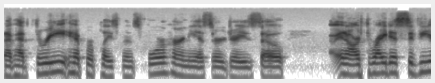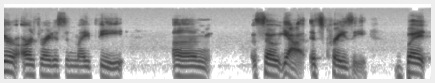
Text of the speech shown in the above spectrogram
And I've had three hip replacements, four hernia surgeries. So an arthritis, severe arthritis in my feet. Um, so yeah, it's crazy. But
